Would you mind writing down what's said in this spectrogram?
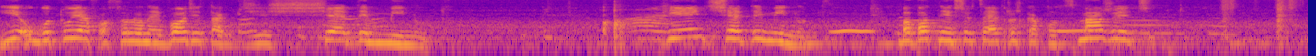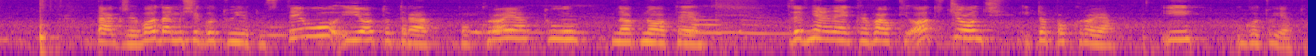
i je ugotuję w osolonej wodzie tak gdzieś 7 minut. 5-7 minut. Bo jeszcze chcę je troszkę podsmażyć. Także woda mi się gotuje tu z tyłu i oto teraz pokroja tu, no, no te drewniane kawałki odciąć i to pokroja i ugotuję tu.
